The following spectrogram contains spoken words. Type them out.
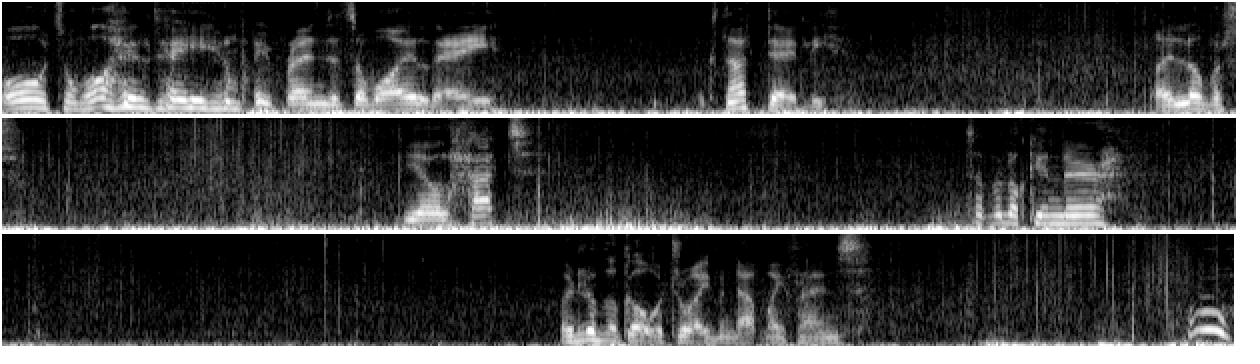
Oh, it's a wild day, my friends. It's a wild day. It's not deadly. I love it. The old hat. Let's have a look in there. I'd love a go at driving that, my friends. Whew.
